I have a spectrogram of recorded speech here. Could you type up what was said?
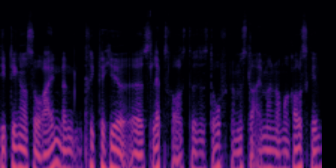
Die Dinger so rein, dann kriegt ihr hier äh, Slaps raus. Das ist doof. Dann müsst ihr einmal nochmal rausgehen.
